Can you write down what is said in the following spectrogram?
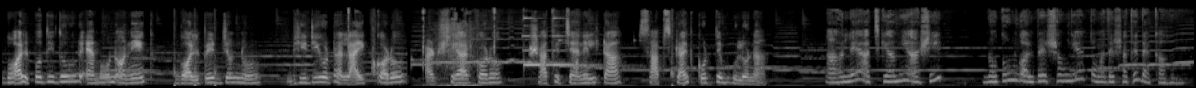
গল্প দিদুর এমন অনেক গল্পের জন্য ভিডিওটা লাইক করো আর শেয়ার করো। সাথে চ্যানেলটা সাবস্ক্রাইব করতে ভুলো না। তাহলে আজকে আমি আসি। নতুন গল্পের সঙ্গে তোমাদের সাথে দেখা হবে।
